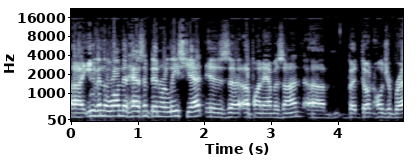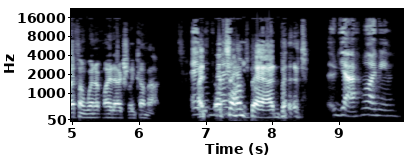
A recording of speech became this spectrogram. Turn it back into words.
Uh, even the one that hasn't been released yet is uh, up on Amazon, um, but don't hold your breath on when it might actually come out. And I, that sounds bad, but yeah, well, I mean,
